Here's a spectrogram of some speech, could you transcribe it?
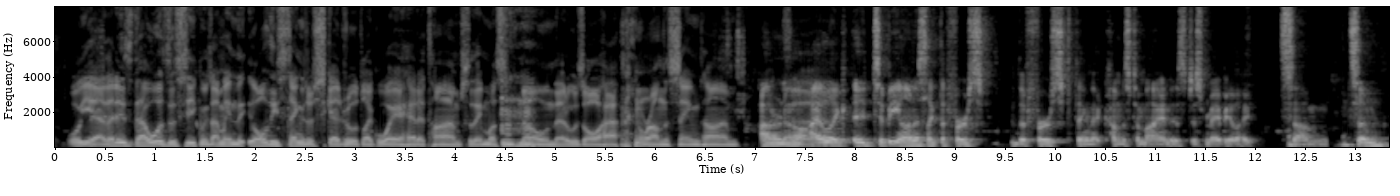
well, yeah, that is that was the sequence. I mean, the, all these things are scheduled like way ahead of time, so they must have Mhm. known that it was all happening around the same time. I don't know. uh, I like it, to be honest. Like the first, the first thing that comes to mind is just maybe like some some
